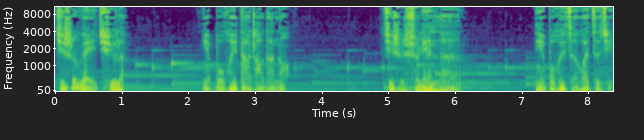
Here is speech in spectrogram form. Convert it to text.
即使委屈了，也不会大吵大闹；即使失恋了，也不会责怪自己。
